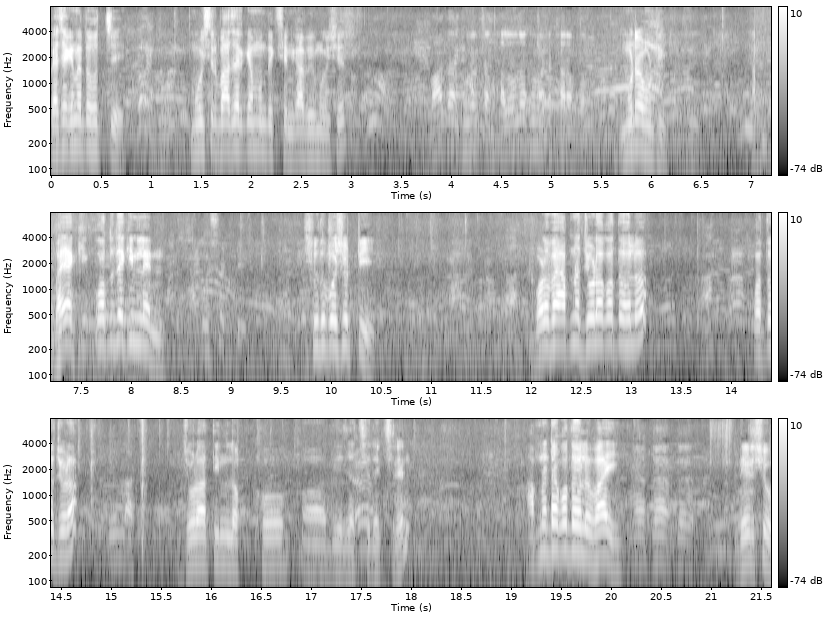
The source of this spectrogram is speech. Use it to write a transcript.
বেচা কেনা তো হচ্ছে। মহিষের বাজার কেমন দেখছেন গাভী মহিষের? বাজার খুব একটা ভালো না খুব একটা খারাপ না। মোটামুটি। ভাইয়া কি কত দিয়ে কিনলেন শুধু পঁয়ষট্টি? বড় ভাই আপনার জোড়া কত হলো? কত জোড়া? জোড়া তিন লক্ষ দিয়ে যাচ্ছে দেখছিলেন। আপনারটা কত হলো ভাই? দেড়শো।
